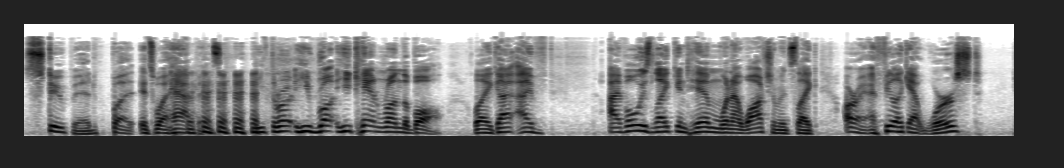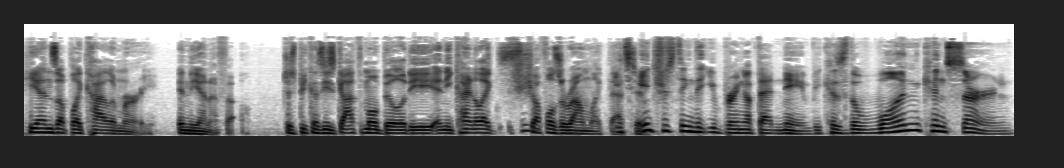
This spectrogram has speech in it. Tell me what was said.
stupid, but it's what happens. he throw he run he can run the ball. Like I, I've I've always likened him when I watch him. It's like, all right, I feel like at worst he ends up like Kyler Murray in the NFL, just because he's got the mobility and he kind of like shuffles around like that It's too. interesting that you bring up that name because the one concern,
